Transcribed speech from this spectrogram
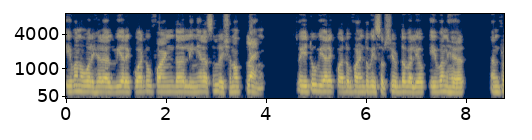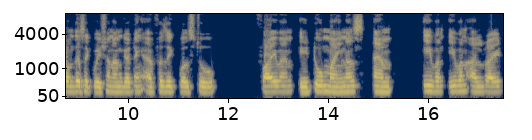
a1 over here as we are required to find the linear acceleration of plank. So a2 we are required to find to we substitute the value of a1 here and from this equation I'm getting f is equals to 5m a2 minus m a1 a1 I'll write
